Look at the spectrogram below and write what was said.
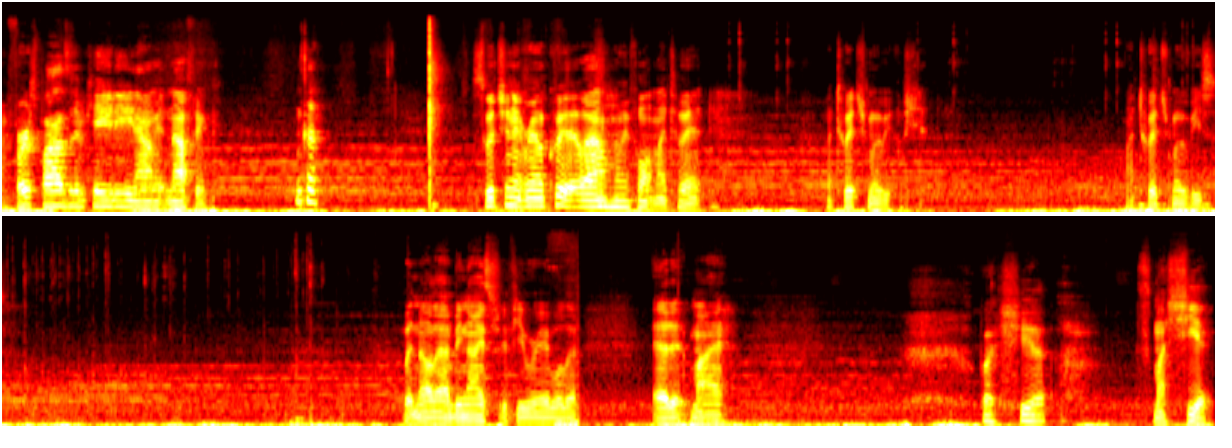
My first positive KD, now I get nothing. Okay. Switching it real quick. Well, let me pull up my Twitch. My Twitch movie. Oh shit. My Twitch movies. But no, that'd be nice if you were able to edit my my shit. It's my shit.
